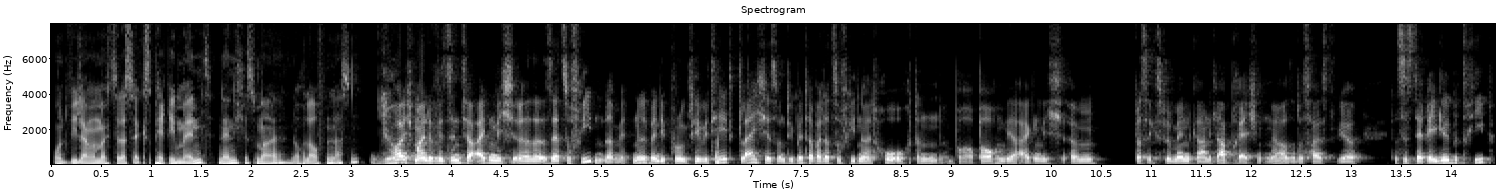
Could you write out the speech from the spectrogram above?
Und wie lange möchtest du das Experiment, nenne ich es mal, noch laufen lassen? Ja, ich meine, wir sind ja eigentlich äh, sehr zufrieden damit. Ne? Wenn die Produktivität gleich ist und die Mitarbeiterzufriedenheit hoch, dann bra brauchen wir eigentlich ähm, das Experiment gar nicht abbrechen. Ne? Also das heißt, wir, das ist der Regelbetrieb.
